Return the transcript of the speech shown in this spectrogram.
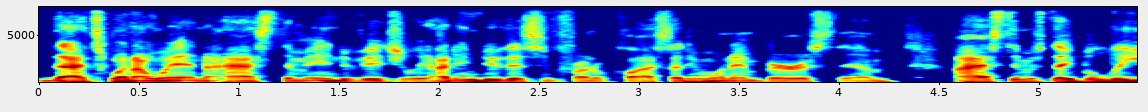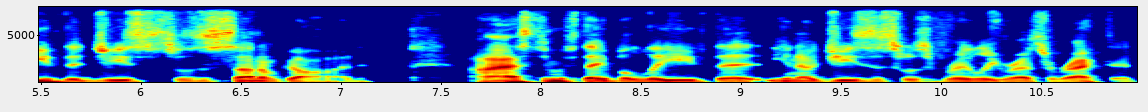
that's when I went and asked them individually. I didn't do this in front of class. I didn't want to embarrass them. I asked them if they believed that Jesus was the Son of God. I asked them if they believed that, you know, Jesus was really resurrected.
